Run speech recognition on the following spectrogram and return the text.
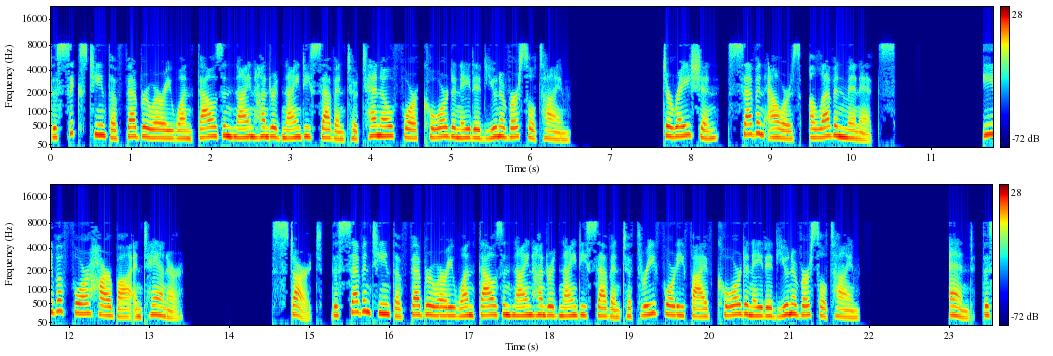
the 16th of February 1997 to 10:04 Coordinated Universal Time. Duration: 7 hours 11 minutes. EVA 4 Harbaugh and Tanner, Start, the 17th of February 1997 to 3:45 Coordinated Universal Time. End, the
